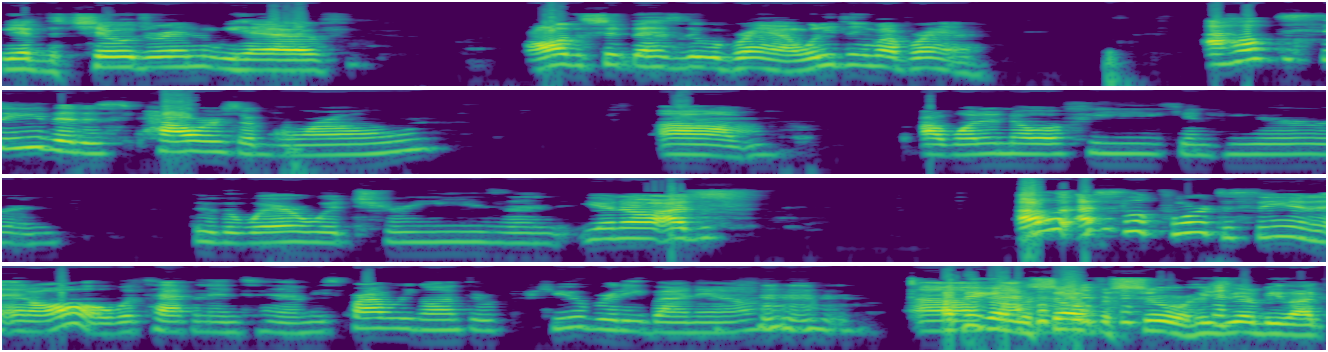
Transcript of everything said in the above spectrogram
We have the children. We have all the shit that has to do with Bran. What do you think about Bran? I hope to see that his powers are grown. Um, I want to know if he can hear and through the weirwood trees, and you know, I just, I, I just look forward to seeing at all what's happening to him. He's probably gone through puberty by now. Um, I think on the show for sure he's gonna be like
